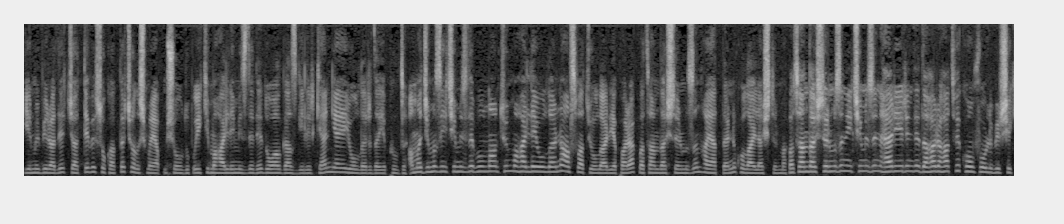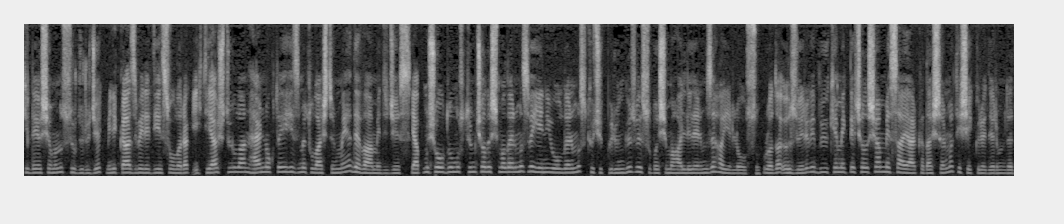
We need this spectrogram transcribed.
21 adet cadde ve sokakta çalışma yapmış olduk. Bu iki mahallemizde de doğalgaz gelirken yaya yolları da yapıldı. Amacımız ilçemizde bulunan tüm mahalle yollarına asfalt yollar yaparak vatandaşlarımızın hayatlarını kolaylaştırmak. Vatandaşlarımızın ilçemizin her yerinde daha rahat ve konforlu bir şekilde yaşamını sürdürecek Melik Gazi Belediyesi olarak ihtiyaç duyulan her noktaya hizmet ulaştırmaya devam edeceğiz. Yapmış olduğumuz tüm çalışmalarımız ve yeni yollarımız Küçük Bürüngüz ve Subaşı mahallelerimize hayırlı olsun. Burada özveri ve büyük emekle çalışan mesai arkadaşlarıma teşekkür ederim dedi.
